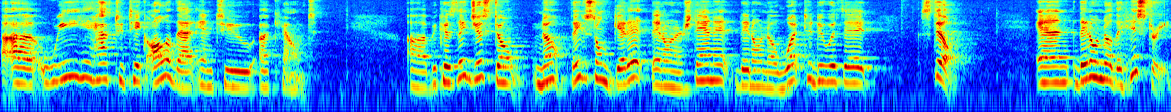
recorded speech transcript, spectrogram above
uh, we have to take all of that into account uh, because they just don't know. They just don't get it. They don't understand it. They don't know what to do with it still and they don't know the history.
